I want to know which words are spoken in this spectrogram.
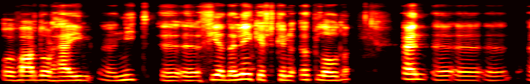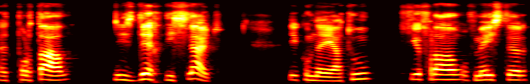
waardoor hij niet via de link heeft kunnen uploaden. En het portaal, die is dicht, die sluit. Die komt naar jou toe, juffrouw of meester,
